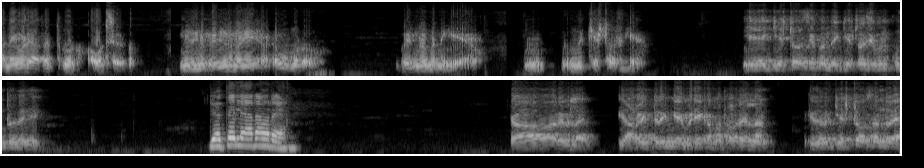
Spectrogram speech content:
ಮನೆಗಳು ಯಾರ ನೋಡು ಔಟ್ ಸೈಡ್ ನಿನ್ಗೆ ಹೆಣ್ಣು ಮನೆಗೆ ಕರ್ಕೊಂಡ್ಬಿಡು ಬೆಂಗಳೂರು ಮನೆಗೆ. ಹ್ಮ್ ಒಂದು ಗೆಸ್ಟ್ ಹೌಸ್ಗೆ ಏ ಗೆಸ್ಟ್ ಹೌಸ್ಗೆ ಬಂದೆ ಗೆಸ್ಟ್ ಹೌಸ್ಗೆ ಬಂದು ಕುಂತಿದ್ದೀನಿ. ಜೊತೆಲಿ ಯಾರವ್ರೆ? ಯಾರು ಇಲ್ಲ. ಯಾರೋ ಇದ್ರೆ ಹಿಂಗೆ ವಿಡಿಯೋ ಕಾಲ್ ಮಾತಾಡೋದಿಲ್ಲ ನಾನು. ಇದು ಗೆಸ್ಟ್ ಹೌಸ್ ಅಂದ್ರೆ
